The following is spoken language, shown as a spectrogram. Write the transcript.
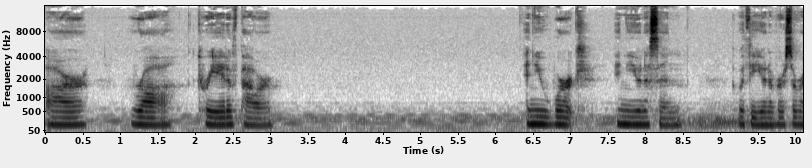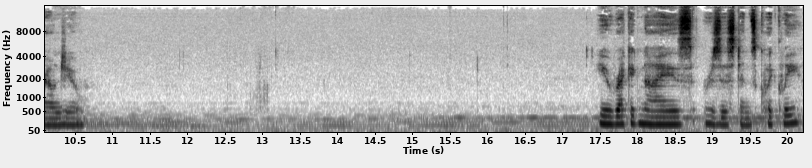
are raw creative power and you work in unison with the universe around you. You recognize resistance quickly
